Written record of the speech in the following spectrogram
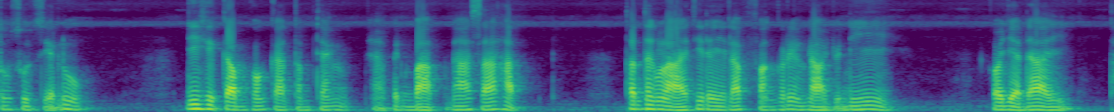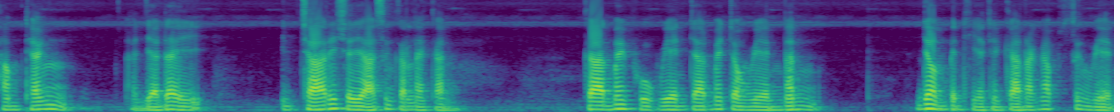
ต้องสูญเสียลูก นี่คือกรรมของการทำแท้งเป็นบาปนาสาหัส ท่านทั้งหลายที่ได้รับฟังเรื่องราวอยู่นี้ ก็อย่าได้ทำแท้งอ่าอย่าได้อิจฉาริษยาซึ่งกันและกัน การไม่ผูกเวรการไม่จองเวรนนั้น ย่อมเป็นเหตุแห่งการระงับซึ่งเวร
